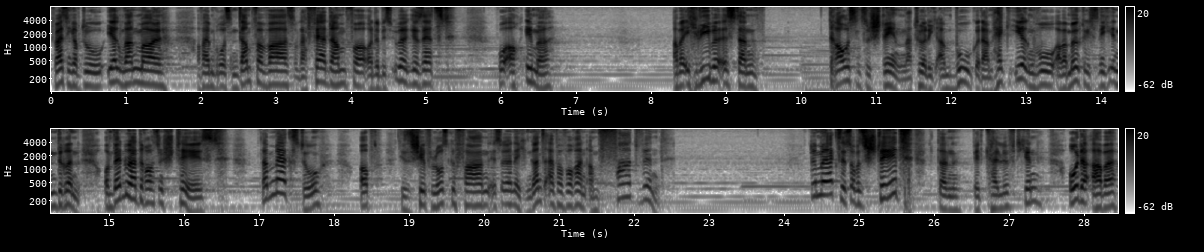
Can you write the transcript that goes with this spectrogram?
Ich weiß nicht, ob du irgendwann mal auf einem großen Dampfer warst oder Verdampfer oder bist übergesetzt, wo auch immer. Aber ich liebe es dann draußen zu stehen, natürlich am Bug oder am Heck irgendwo, aber möglichst nicht innen drin. Und wenn du da draußen stehst, dann merkst du, ob dieses Schiff losgefahren ist oder nicht. Und ganz einfach voran, am Fahrtwind. Du merkst es, ob es steht, dann wird kein Lüftchen. Oder aber,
